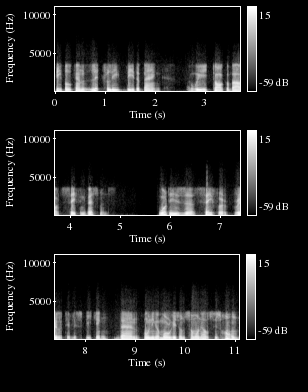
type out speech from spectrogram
People can literally be the bank we talk about safe investments, what is uh, safer, relatively speaking, than owning a mortgage on someone else's home?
